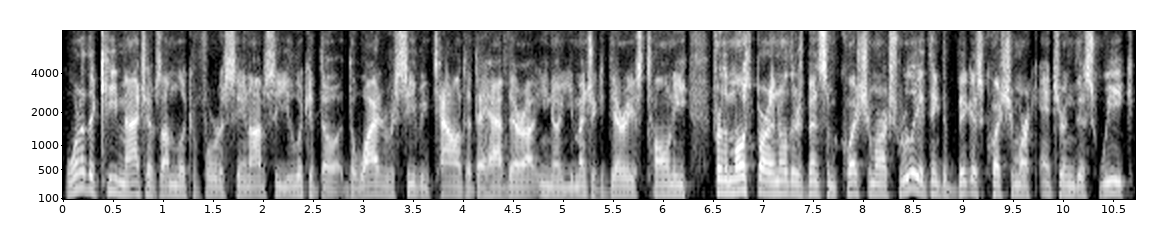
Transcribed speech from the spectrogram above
One of the key matchups I'm looking forward to seeing, obviously, you look at the the wide receiving talent that they have there. Uh, you know, you mentioned Kadarius Toney. For the most part, I know there's been some question marks. Really, I think the biggest question mark entering this week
